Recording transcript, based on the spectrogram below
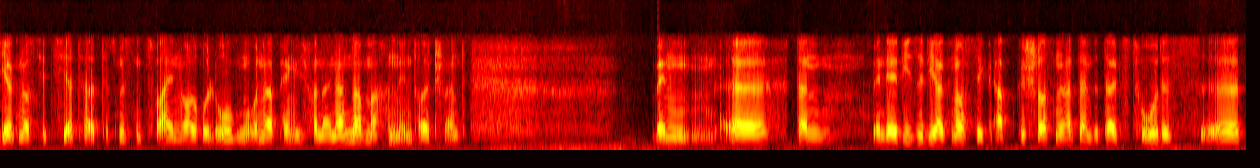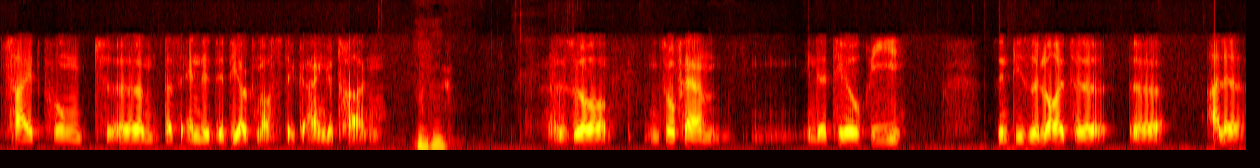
diagnostiziert hat, das müssen zwei Neurologen unabhängig voneinander machen in Deutschland. Wenn äh, dann wenn der diese Diagnostik abgeschlossen hat, dann wird als Todeszeitpunkt äh, das Ende der Diagnostik eingetragen. Mhm. Also insofern in der Theorie sind diese Leute äh, alle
